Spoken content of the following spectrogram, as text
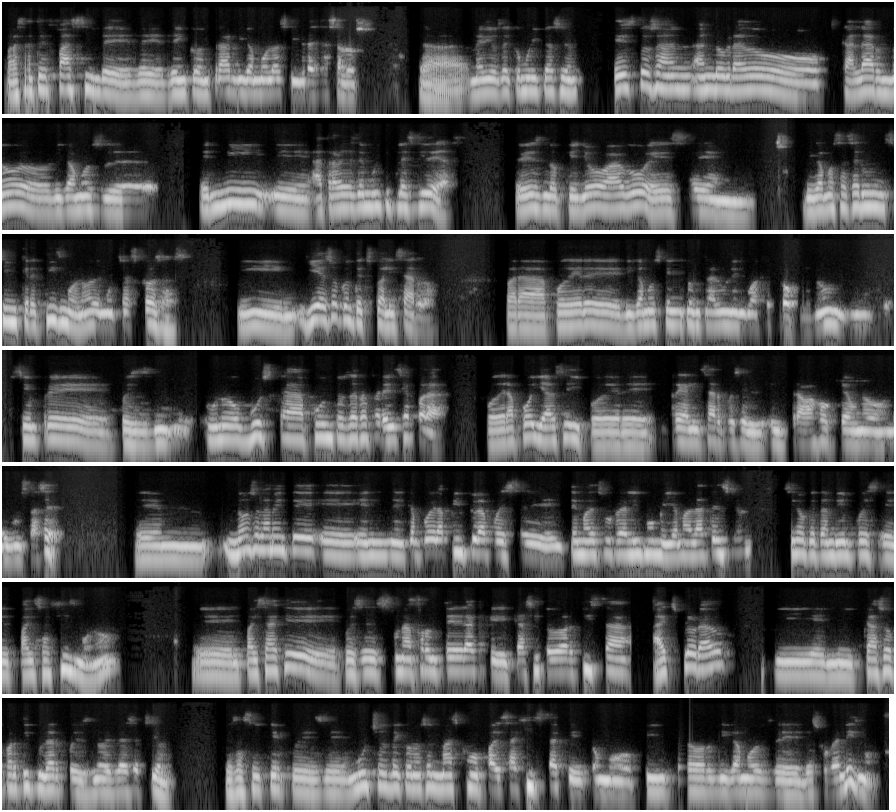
bastante fácil de, encontrar, digámoslo así, gracias a los medios de comunicación, estos han, han, logrado calar, ¿no? digamos, eh, en mí eh, a través de múltiples ideas. Entonces, lo que yo hago es, eh, digamos, hacer un sincretismo ¿no? de muchas cosas y, y eso contextualizarlo para poder, eh, digamos, encontrar un lenguaje propio. ¿no? Siempre, pues, uno busca puntos de referencia para poder apoyarse y poder eh, realizar, pues, el, trabajo que a uno le gusta hacer. No solamente en el campo de la pintura, pues el tema del surrealismo me llama la atención, sino que también pues el paisajismo, ¿no? Eh, el paisaje pues es una frontera que casi todo artista ha explorado y en mi caso particular pues no es la excepción. Es así que pues eh, muchos me conocen más como paisajista que como pintor, digamos, de, de surrealismo.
